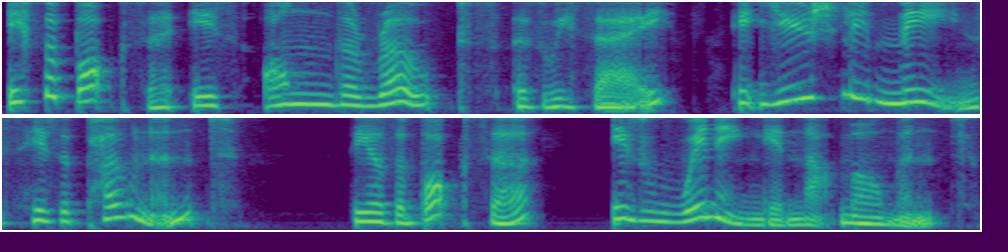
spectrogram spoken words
If a boxer is on the ropes, as we say, it usually means his opponent, the other boxer, is winning in that moment,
